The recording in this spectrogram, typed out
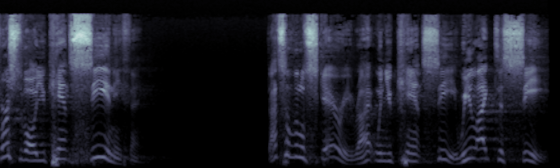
first of all, you can't see anything. That's a little scary, right? When you can't see. We like to see.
